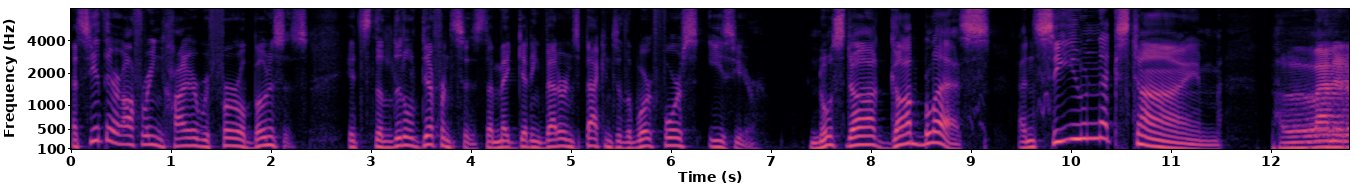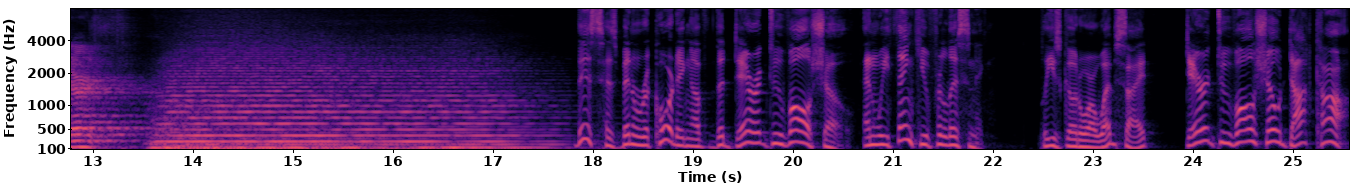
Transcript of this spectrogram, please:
and see if they're offering higher referral bonuses. It's the little differences that make getting veterans back into the workforce easier. Nostar, God bless, and see you next time, Planet Earth. This has been a recording of The Derek Duvall Show, and we thank you for listening. Please go to our website, derekduvallshow.com,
